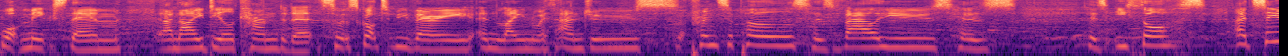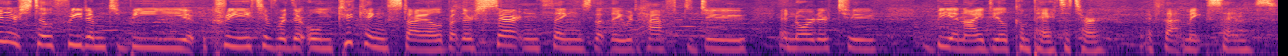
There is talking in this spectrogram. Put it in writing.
what makes them an ideal candidate. So it's got to be very in line with Andrew's principles, his values, his his ethos. I'd say there's still freedom to be creative with their own cooking style, but there's certain things that they would have to do in order to be an ideal competitor, if that makes sense.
